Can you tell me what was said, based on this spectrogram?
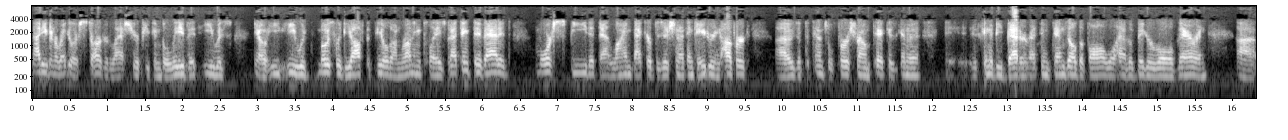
not even a regular starter last year, if you can believe it. He was, you know, he he would mostly be off the field on running plays, but I think they've added more speed at that linebacker position. I think Adrian Hubbard, uh, who's a potential first round pick, is gonna is gonna be better. I think Denzel Devall will have a bigger role there, and uh,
